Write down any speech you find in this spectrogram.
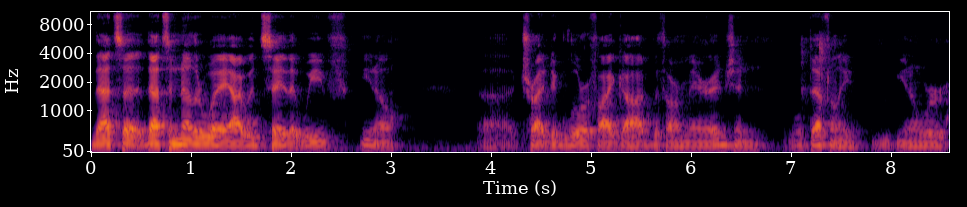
that's a that's another way I would say that we've you know uh, tried to glorify God with our marriage, and we'll definitely you know we're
